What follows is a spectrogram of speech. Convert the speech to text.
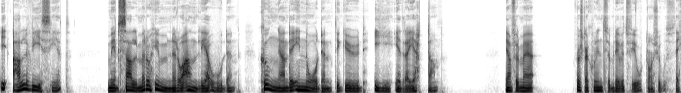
i all vishet, med salmer och hymner och andliga orden, sjungande i nåden till Gud i edra hjärtan. Jämför med första Korintierbrevet 14.26.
